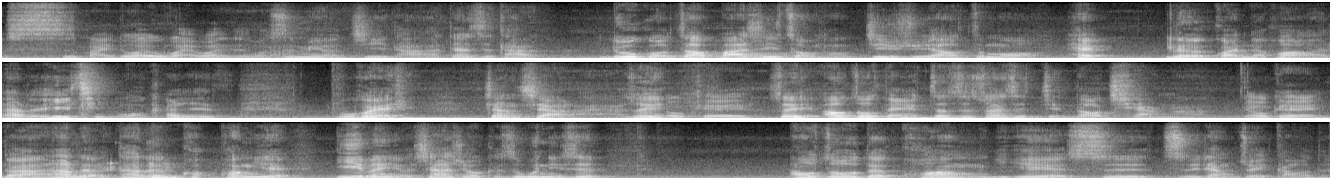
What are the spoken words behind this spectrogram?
四百多还五百万人，我是没有记他，但是他如果照巴西总统继续要这么嘿乐观的话，他的疫情我看也不会降下来啊。所以，OK 所以澳洲等于这次算是捡到枪啊，OK，对啊，它的它的矿 矿业 even 有下修，可是问题是。澳洲的矿业是质量最高的，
